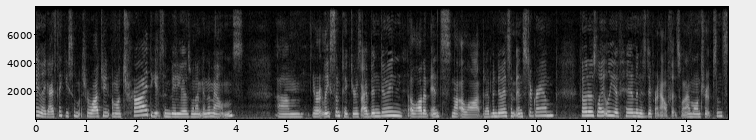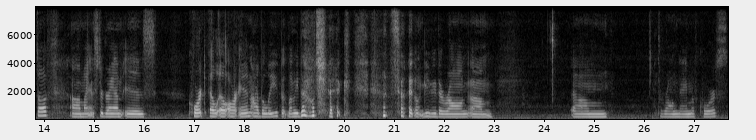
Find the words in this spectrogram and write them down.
Anyway, guys, thank you so much for watching. I'm going to try to get some videos when I'm in the mountains. Um, or at least some pictures. I've been doing a lot of, ins not a lot, but I've been doing some Instagram photos lately of him in his different outfits when I'm on trips and stuff. Um, my Instagram is Court LLRN, I believe, but let me double check so I don't give you the wrong, um, um, the wrong name, of course.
